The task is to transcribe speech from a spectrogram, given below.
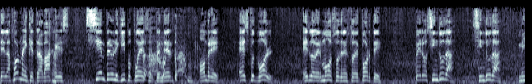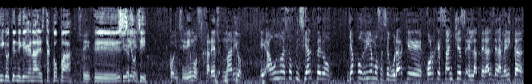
de la forma en que trabajes. Siempre un equipo puede sorprender. Hombre, es fútbol, es lo hermoso de nuestro deporte. Pero sin duda, sin duda, México tiene que ganar esta copa Sí. eh, Sí o sí o sí. Coincidimos. Jared, Mario, eh, aún no es oficial, pero ya podríamos asegurar que Jorge Sánchez, el lateral del América,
